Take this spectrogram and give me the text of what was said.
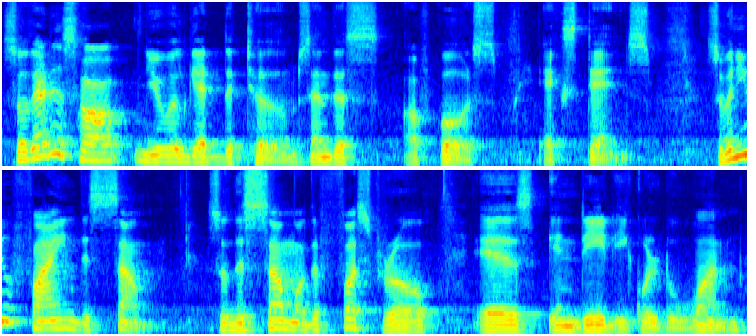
So that is how you will get the terms and this, of course, extends. So when you find the sum, so the sum of the first row is indeed equal to 1,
